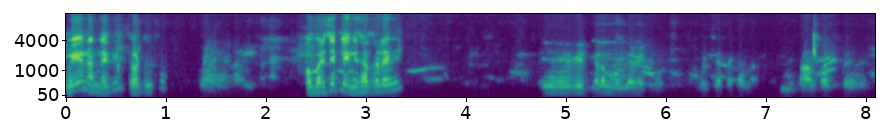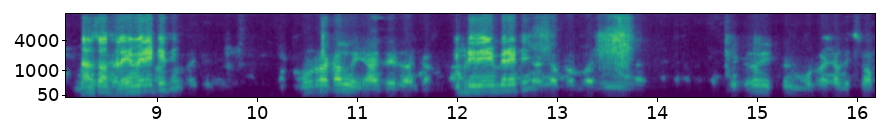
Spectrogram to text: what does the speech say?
మీవేనా అన్నది తోటంతా కొబ్బరి చెట్లు ఎన్ని సంవత్సరాలు అవి? ఇది వీటికన్నా ముందే పెట్టినాం ఈ చెత్త కన్నా. నాలుగు సంవత్సరాలు ఏం వెరైటీ ఇది? మూడు రకాలు యాండ్రాయిడ్ దాకా. ఇప్పుడు ఇది ఏం వెరైటీ మూడు రకాలు ఇచ్చినాం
